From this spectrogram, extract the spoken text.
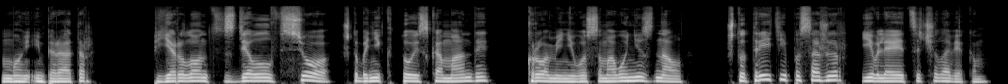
Мой император Пьер Лонд сделал все, чтобы никто из команды, кроме него самого, не знал, что третий пассажир является человеком.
